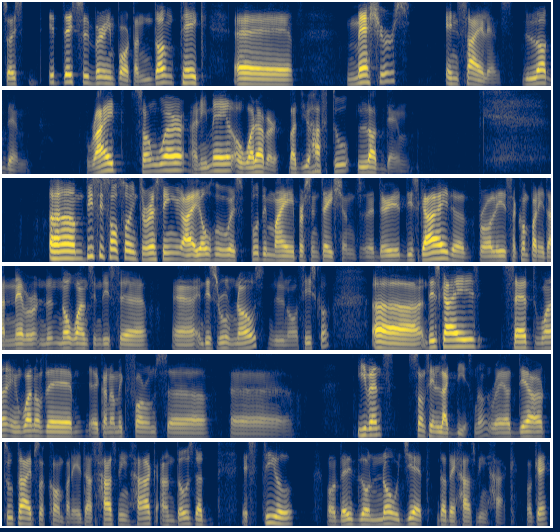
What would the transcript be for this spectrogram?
so it's it is very important. Don't take uh, measures in silence. Log them. Write somewhere an email or whatever, but you have to log them. Um, this is also interesting. I always put in my presentations. Uh, there, this guy that probably is a company that never, no one's in this uh, uh, in this room knows. You know, Cisco. Uh, this guy said one in one of the economic forums uh, events, something like this. No, there are two types of company that has been hacked and those that still or they don't know yet that they has been hacked. Okay,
